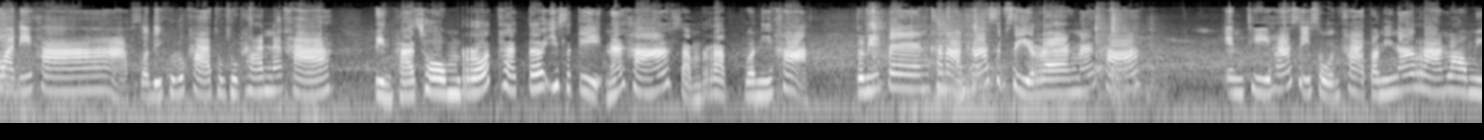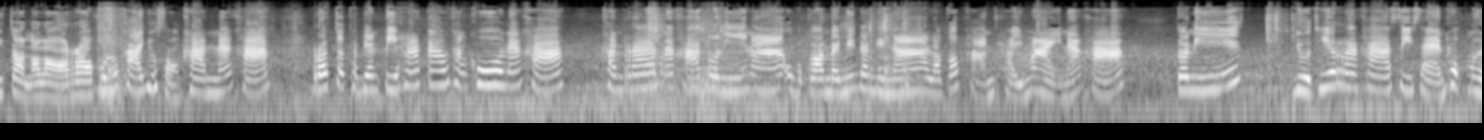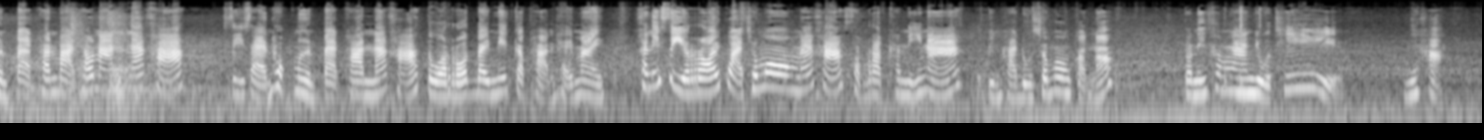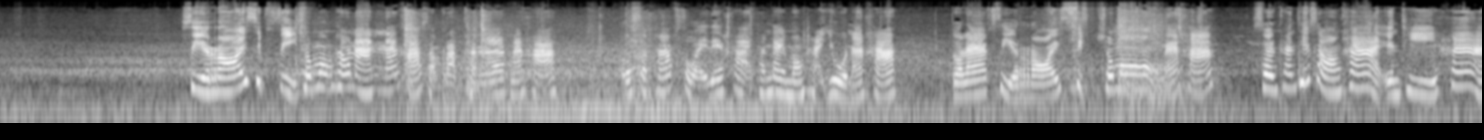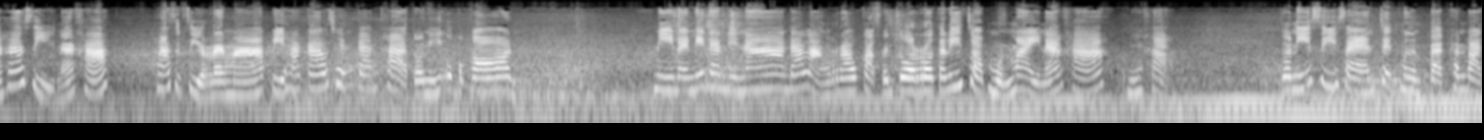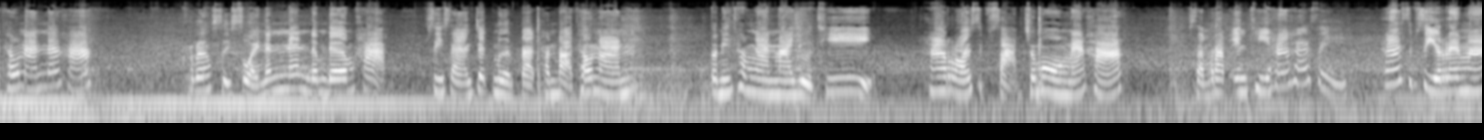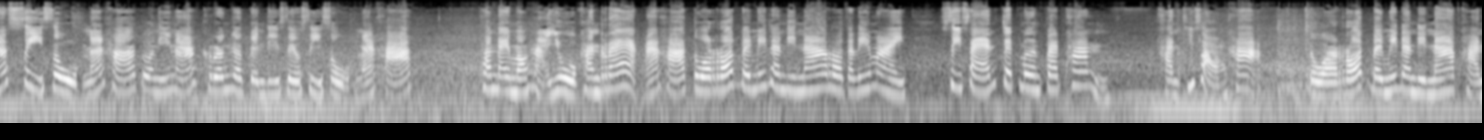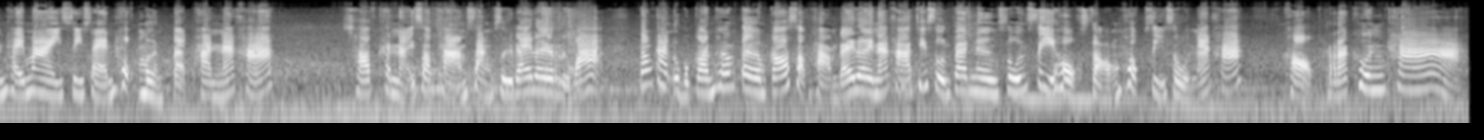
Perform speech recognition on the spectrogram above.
สวัสดีค่ะ สวัสดีคุณลูกค้าทุกๆทท่านนะคะ ปิ่นพาชมรถแท็กเตอร์อิสกินะคะสำหรับวันนี้ค่ะ ตัวนี้เป็นขนาด 54 แรงนะคะ NT 540 ค่ะ ตอนนี้หน้าร้านเรามีจอดหล่อๆรอคุณลูกค้าอยู่ 2 คันนะคะ รถจดทะเบียนปี 59 ทั้งคู่นะคะ คันแรกนะคะ ตัวนี้นะ อุปกรณ์ใบมีดดันดินาแล้วก็ผานไถใหม่นะคะ ตัวนี้ อยู่ที่ราคา 468,000 บาทเท่านั้นนะคะ 468,000 นะคะ ตัวรถใบมีดกับผ่านไถใหม่ คันนี้ 400 กว่าชั่วโมงนะคะสำหรับคันนี้นะปินพาดูชั่วโมงก่อนเนาะตัวนี้ทำงานอยู่ที่นี่ค่ะ 414 ชั่วโมงเท่านั้นนะคะสำหรับคันแรกนะคะรถสภาพสวยเลยค่ะ ท่านใดมองหาอยู่นะคะ ตัวแรก 410 ชั่วโมงนะคะ ส่วนคันที่ 2 ค่ะ NT 554 นะคะ 54 แรงม้า ปี 59 เช่นกันค่ะ ตัวนี้อุปกรณ์ มีใบมีดแดนดีนาด้านหลังเรากลับเป็นตัวโรตารี่จอบหมุนใหม่นะคะ นี่ค่ะ ตัวนี้ 478,000 บาทเท่านั้นนะคะ เครื่องสวยๆ แน่นๆ เดิมๆ ค่ะ 478,000 บาทเท่านั้น ตัวนี้ทำงานมาอยู่ที่ 513 ชั่วโมงนะคะ สำหรับ NT 554 54 แรงม้า 4 สูบนะคะ ตัวนี้นะ เครื่องยนต์เป็นดีเซล 4 สูบนะคะ ท่านใดมองหาอยู่คันแรกนะคะ ตัวรถไบมิดันดีน่าโรตารี่ใหม่ 478,000 คันที่ 2 ค่ะ ตัวรถไบมิดันดีน่าพันไทยใหม่ 468,000 นะคะ ชอบคันไหนสอบถามสั่งซื้อได้เลยหรือว่า ต้องการอุปกรณ์เพิ่มเติมก็สอบถามได้เลยนะคะ ที่ 0810462640 นะคะ ขอบพระคุณค่ะ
